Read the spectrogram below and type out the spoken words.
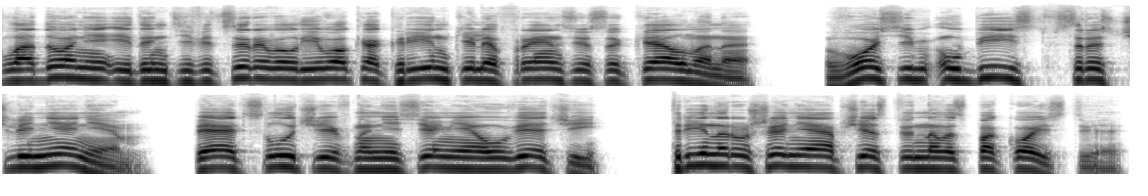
ладони идентифицировал его как Ринкеля Фрэнсиса Келмана, Восемь убийств с расчленением, пять случаев нанесения увечий, три нарушения общественного спокойствия.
